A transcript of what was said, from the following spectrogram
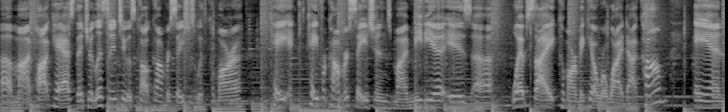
uh, my podcast that you're listening to is called Conversations with Kamara. K, K for Conversations. My media is uh, website, KamaraMikhailWorldwide.com, and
